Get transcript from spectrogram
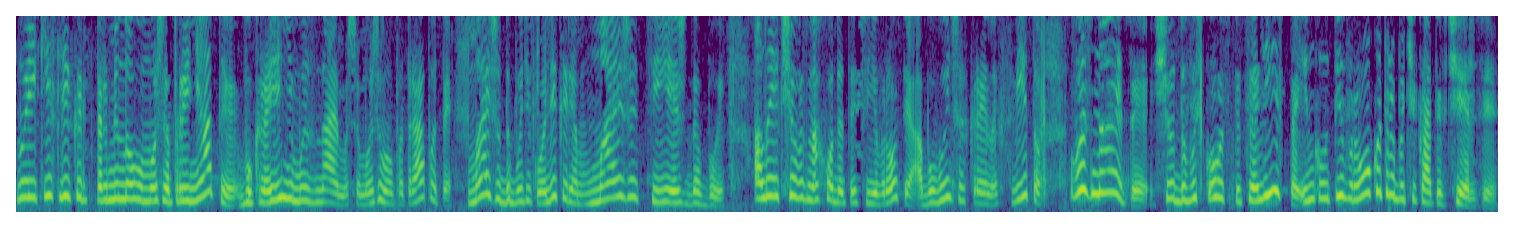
Ну, якийсь лікар терміново може прийняти в Україні. Ми знаємо, що можемо потрапити майже до будь-якого лікаря майже цієї ж доби. Але якщо ви знаходитесь в Європі або в інших країнах світу, ви знаєте, що до вузького спеціаліста інколи півроку треба чекати в черзі.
